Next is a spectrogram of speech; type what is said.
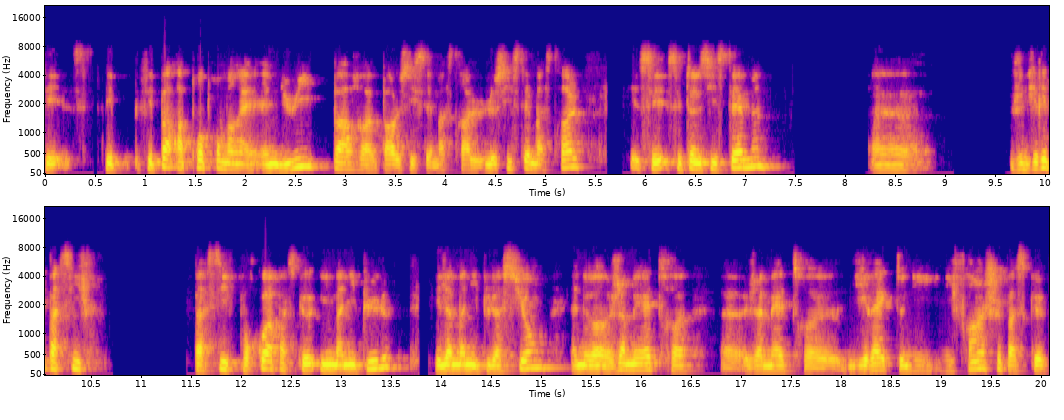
ce n'est pas à proprement induit par, par le système astral. Le système astral, c'est un système, je dirais, passif. Passif, pourquoi? Parce qu'il manipule, et la manipulation, elle ne va jamais être, euh, euh, directe ni, franche parce que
